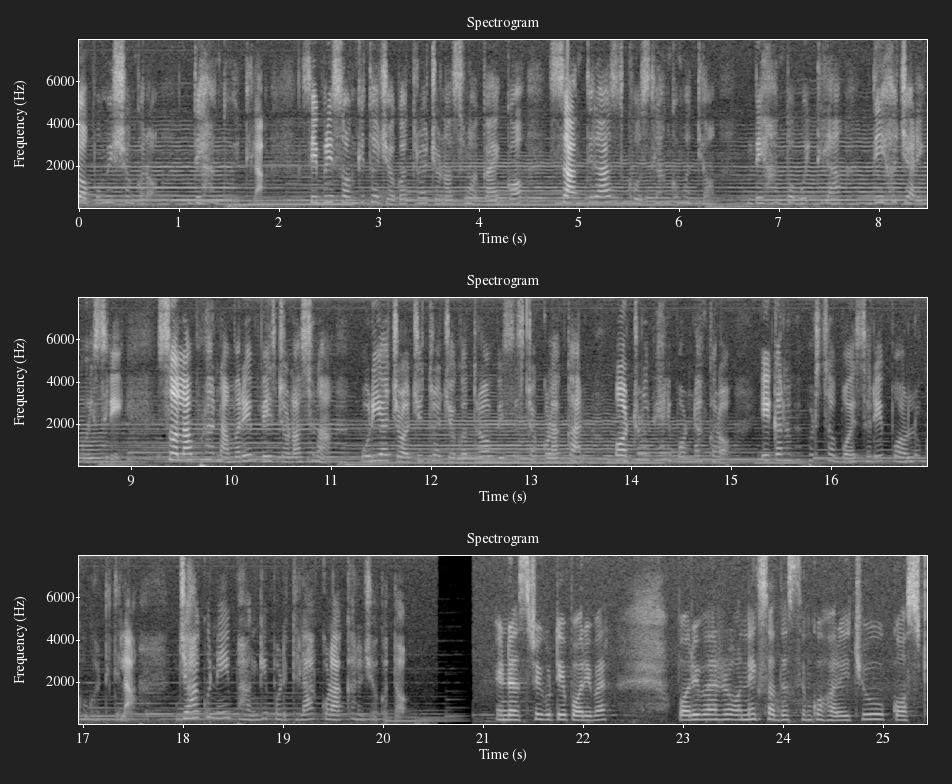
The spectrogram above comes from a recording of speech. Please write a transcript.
ତପୁ ମିଶ୍ରଙ୍କର ଦେହାନ୍ତ ହୋଇଥିଲା। ସେପରି ସଙ୍ଗୀତ ଜଗତର ଜଣାଶୁଣା ଗାୟକ ଶାନ୍ତିରାଜ ଖୋସଲାଙ୍କ ମଧ୍ୟ ଦେହାନ୍ତ ହୋଇଥିଲା ଦୁଇ ହଜାର ଏକୋଇଶରେ ସଲାଭୁଡ଼ା ନାମରେ ବେଶ୍ ଜଣାଶୁଣା ଓଡ଼ିଆ ଚଳଚ୍ଚିତ୍ର ଜଗତର ବିଶିଷ୍ଟ କଳାକାର ଅଟଳ ବିହାରୀ ପଣ୍ଡାଙ୍କର ଏକାନବେ ବର୍ଷ ବୟସରେ ପରଲୋକ ଘଟିଥିଲା ଯାହାକୁ ନେଇ ଭାଙ୍ଗି ପଡ଼ିଥିଲା କଳାକାର ଜଗତ। ଇଣ୍ଡଷ୍ଟ୍ରି ଗୋଟିଏ ପରିବାର। ପରିବାରର ଅନେକ ସଦସ୍ୟଙ୍କୁ ହରାଇଛୁ। କଷ୍ଟ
